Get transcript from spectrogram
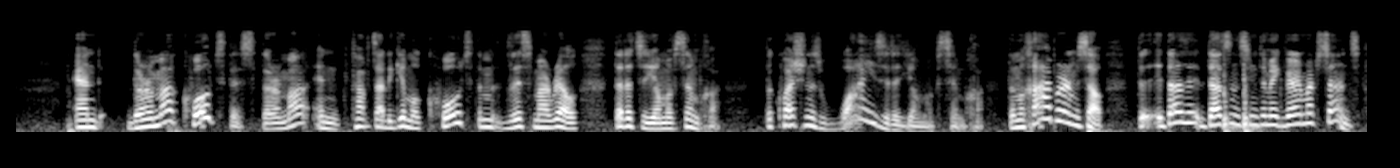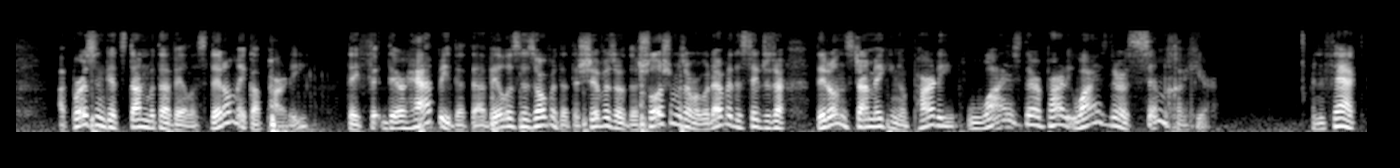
And the Rama quotes this. The Rama in Tav Gimel quotes the, this Maharil that it's a Yom of Simcha. The question is, why is it a Yom of Simcha? The Mechaber himself, it, does, it doesn't seem to make very much sense. A person gets done with Avelis. They don't make a party. They they're happy that the Avelis is over, that the Shivas or the Shloshim is over, whatever the stages are. They don't start making a party. Why is there a party? Why is there a simcha here? In fact,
